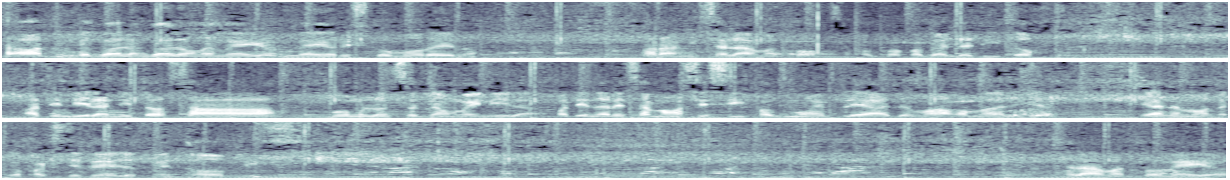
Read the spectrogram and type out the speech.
sa ating gagalang-galang na mayor, Mayor Isko Moreno. Maraming salamat po sa pagpapaganda dito. At hindi lang dito sa buong lungsod ng Maynila. Pati na rin sa mga sisipag mo, empleyado, mga ka-manager. Yan ang mga taga-Parks Development Office. Salamat po, Mayor.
